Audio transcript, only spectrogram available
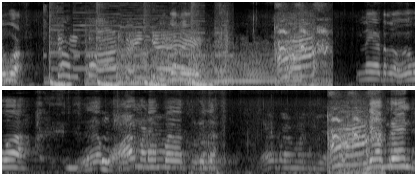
ಇವು. ಇನ್ನ ಹಿಡ್ದವು ಇವು. ಏ ಭಾಳ ಮಾಡ್ಯಪ್ಪ ಇವತ್ತು ಹುಡುಗ ಇಂಡಿಯಾ ಬ್ರ್ಯಾಂಡ್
